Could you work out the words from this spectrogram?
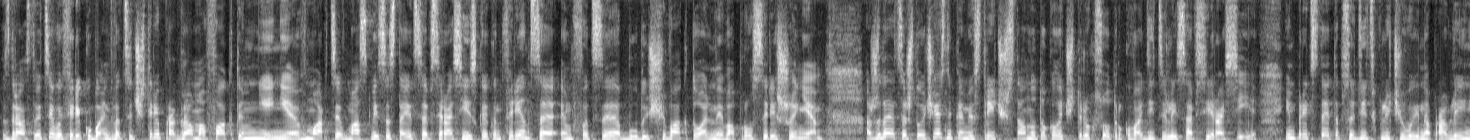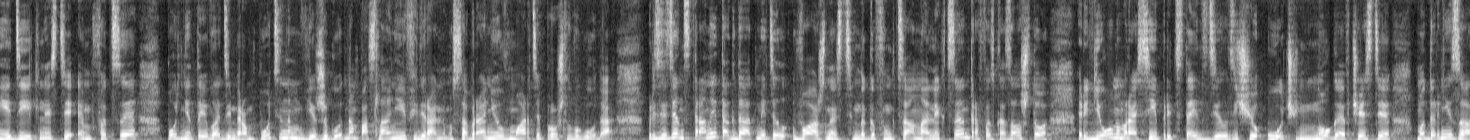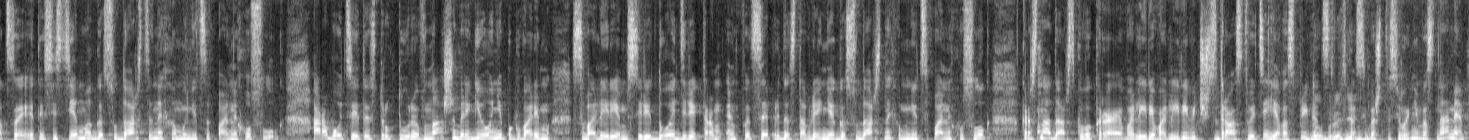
Здравствуйте, в эфире Кубань-24, программа «Факты мнения». В марте в Москве состоится Всероссийская конференция МФЦ будущего. Актуальные вопросы решения. Ожидается, что участниками встречи станут около 400 руководителей со всей России. Им предстоит обсудить ключевые направления деятельности МФЦ, поднятые Владимиром Путиным в ежегодном послании Федеральному собранию в марте прошлого года. Президент страны тогда отметил важность многофункциональных центров и сказал, что регионам России предстоит сделать еще очень многое в части модернизации этой системы государственных и муниципальных услуг. О работе этой структуры в нашем регионе поговорим с Валерием Середой, директором МФЦ предоставления государственных и муниципальных услуг Краснодарского края. Валерий Валерьевич, здравствуйте, я вас приветствую. Спасибо, что сегодня вы с нами.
